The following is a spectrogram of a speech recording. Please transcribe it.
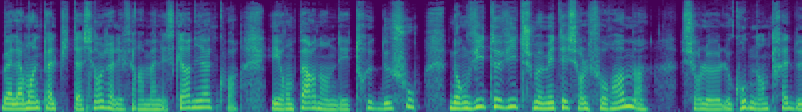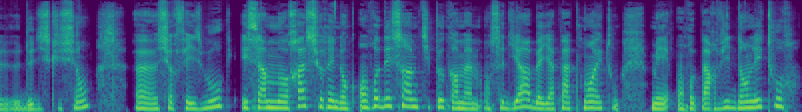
ben la moindre palpitation, j'allais faire un malaise cardiaque quoi. Et on part dans des trucs de fou. Donc vite vite, je me mettais sur le forum, sur le, groupe d'entraide de, de, discussion euh, sur Facebook, et ça me rassurait. Donc on redescend un petit peu quand même. On se dit ah ben il y a pas que moi et tout, mais on repart vite dans les tours.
